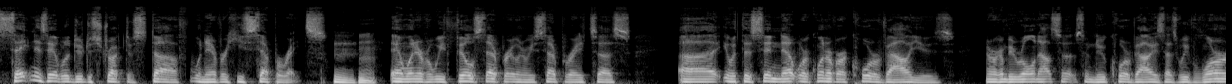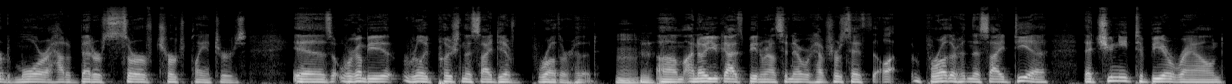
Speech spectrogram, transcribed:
Satan is able to do destructive stuff whenever he separates, and whenever we feel separate, whenever he separates us. Uh, with the Send Network, one of our core values, and we're going to be rolling out some, some new core values as we've learned more how to better serve church planters, is we're going to be really pushing this idea of brotherhood. Um, I know you guys being around City Network have heard say it's, uh, brotherhood and this idea that you need to be around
